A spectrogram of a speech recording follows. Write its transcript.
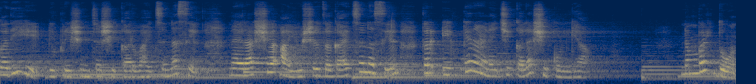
कधीही डिप्रेशनचा शिकार व्हायचं नसेल नैराश्य आयुष्य जगायचं नसेल तर एकटे राहण्याची कला शिकून घ्या. नंबर दोन.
